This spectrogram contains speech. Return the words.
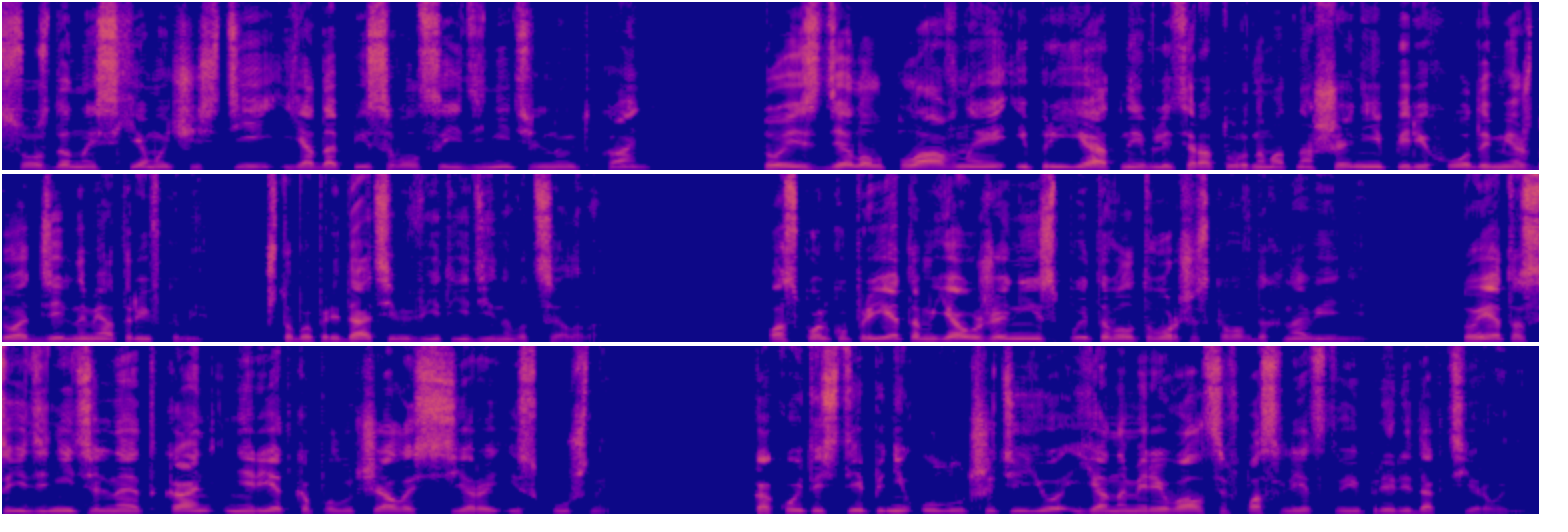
созданной схемой частей, я дописывал соединительную ткань, то есть сделал плавные и приятные в литературном отношении переходы между отдельными отрывками, чтобы придать им вид единого целого. Поскольку при этом я уже не испытывал творческого вдохновения, то эта соединительная ткань нередко получалась серой и скучной. В какой-то степени улучшить ее я намеревался впоследствии при редактировании.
